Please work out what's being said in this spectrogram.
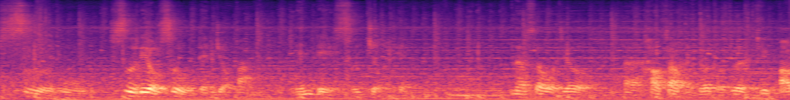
四五四六四五点九八，连跌十九天。那时候我就呃号召很多投资人去包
